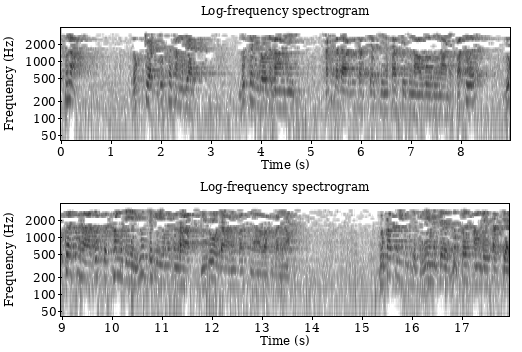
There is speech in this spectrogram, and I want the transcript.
තුනක් දුක්ඛ දුක්ඛ සමුදය දුක්ඛ නිරෝධ ගාමී ප්‍රතිපදාවේ සත්‍ය කියන සත්‍ය තුන අවබෝධ වුණාට පසුව දුක්ඛ සහ දුක්ඛ සමුදය නිරුද්ධ කිරීම සඳහා නිරෝධානුපස්සනාවක් ගන්නවා. දුක්ඛ නිරුද්ධ කිරීමට දුක්ඛ සමුදය සත්‍යය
